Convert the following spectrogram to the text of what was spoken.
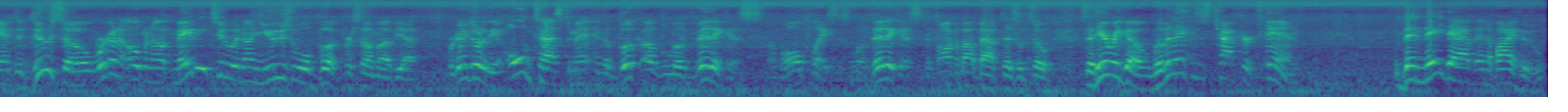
And to do so, we're going to open up maybe to an unusual book for some of you. We're going to go to the Old Testament in the book of Leviticus, of all places, Leviticus, to talk about baptism. So, so here we go. Leviticus chapter 10. Then Nadab and Abihu,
